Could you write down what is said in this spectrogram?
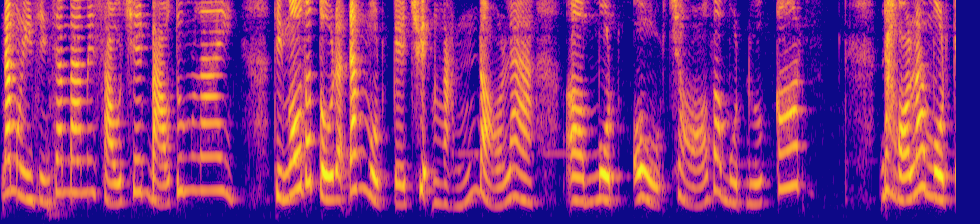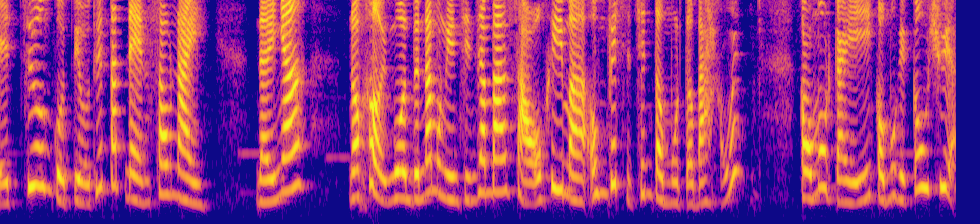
năm 1936 trên báo Tương Lai thì Ngô Tất Tố đã đăng một cái chuyện ngắn đó là uh, một ổ chó và một đứa con. Đó là một cái chương của tiểu thuyết tắt đèn sau này. Đấy nhá, nó khởi nguồn từ năm 1936 khi mà ông viết ở trên tờ một tờ báo ấy. Có một cái có một cái câu chuyện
